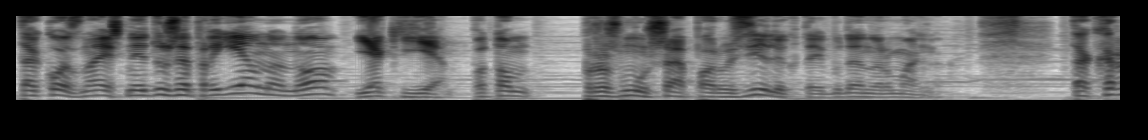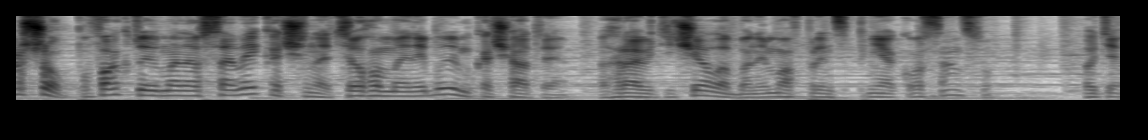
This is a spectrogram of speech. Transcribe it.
тако, знаєш, не дуже приємно, но як є. Потім прожму ще пару зілік, та й буде нормально. Так, хорошо, по факту у мене все викачане. Цього ми не будемо качати. Гравіті чела, бо нема, в принципі, ніякого сенсу. Хоча,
